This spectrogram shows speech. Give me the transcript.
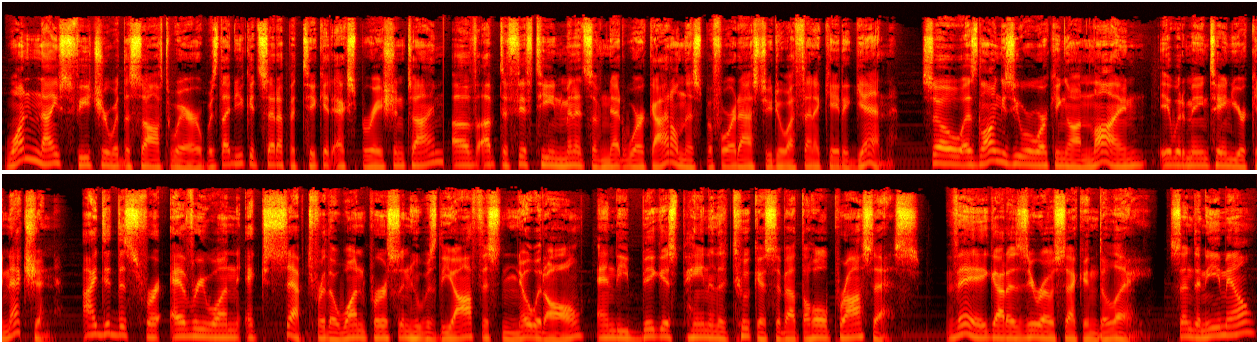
One nice feature with the software was that you could set up a ticket expiration time of up to 15 minutes of network idleness before it asked you to authenticate again. So, as long as you were working online, it would maintain your connection. I did this for everyone except for the one person who was the office know it all and the biggest pain in the tuchus about the whole process. They got a zero second delay. Send an email,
